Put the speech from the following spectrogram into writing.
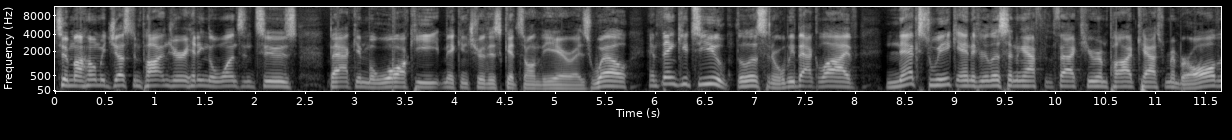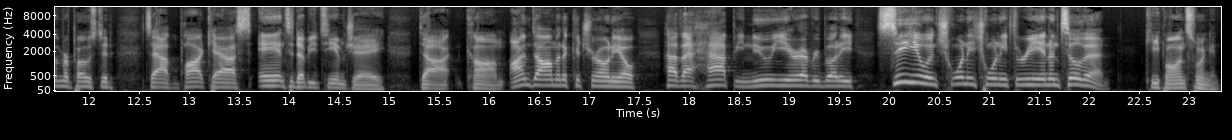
to my homie Justin Pottinger hitting the ones and twos back in Milwaukee, making sure this gets on the air as well. And thank you to you, the listener. We'll be back live next week. And if you're listening after the fact here in podcast, remember all of them are posted to Apple Podcasts and to WTMJ.com. I'm Dominic Cotroneo. Have a happy new year, everybody. See you in 2023. And until then, keep on swinging.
